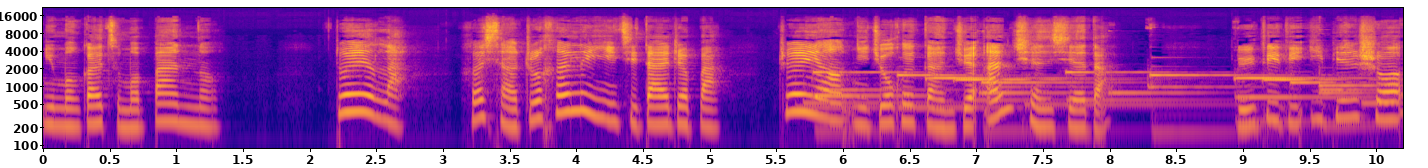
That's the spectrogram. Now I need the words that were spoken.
你们该怎么办呢？对了，和小猪亨利一起待着吧，这样你就会感觉安全些的。驴弟弟一边说，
